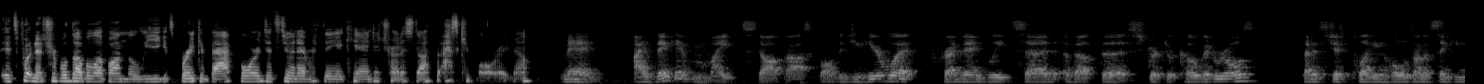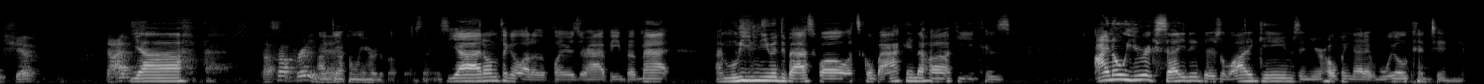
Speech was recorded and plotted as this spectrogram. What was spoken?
it's putting a triple double up on the league. It's breaking backboards. It's doing everything it can to try to stop basketball right now. Man, I think it might stop basketball. Did you hear what Fred Van VanVleet said about the stricter COVID rules? That it's just plugging holes on a sinking ship. That's Yeah, That's not pretty, man. I've definitely heard about those things. Yeah, I don't think a lot of the players are happy. But Matt, I'm leading you into basketball. Let's go back into hockey because I know you're excited. There's a lot of games, and you're hoping that it will continue.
